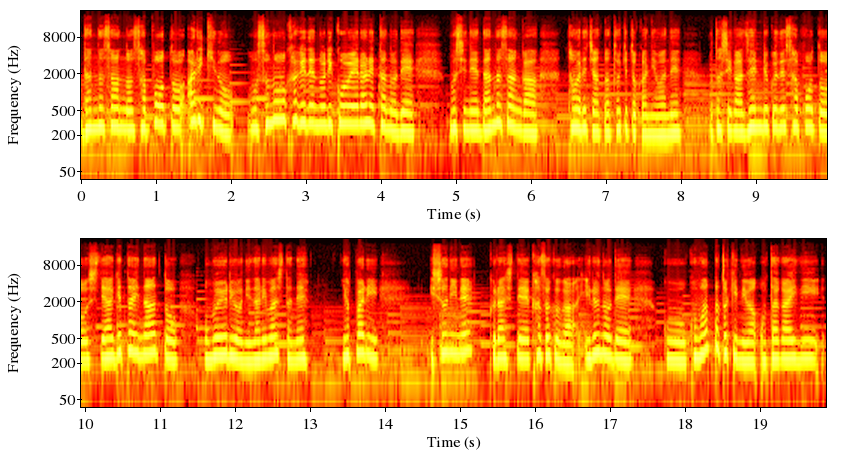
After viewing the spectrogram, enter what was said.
旦那さんのサポートありきのもうそのおかげで乗り越えられたのでもしね旦那さんが倒れちゃった時とかにはね私が全力でサポートをしてあげたいなと思えるようになりましたね。やっぱり一緒にね暮らして家族がいるのでこう困った時にはお互いに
